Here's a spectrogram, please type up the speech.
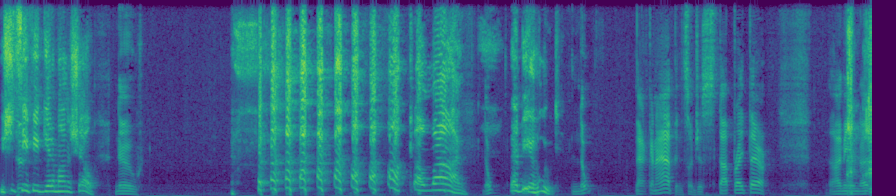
You should see if you can get him on the show. no, come on. Nope. That'd be a hoot. Nope. Not going to happen. So just stop right there. I mean, uh,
